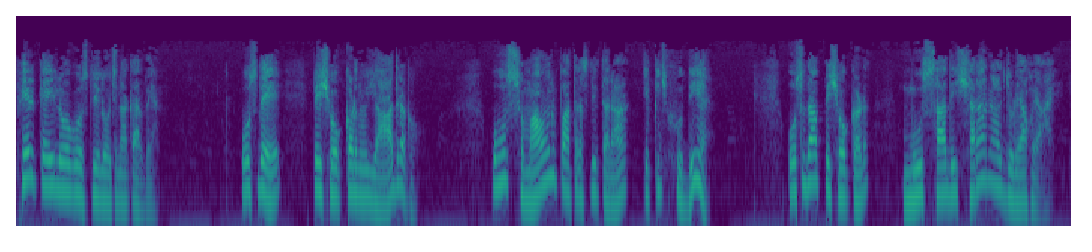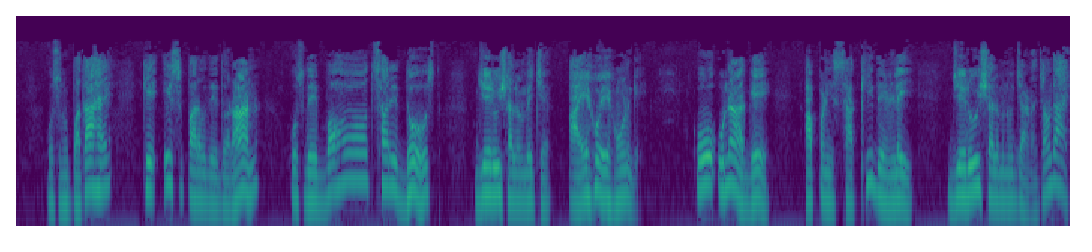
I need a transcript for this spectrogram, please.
ਫਿਰ ਕਈ ਲੋਕ ਉਸ ਦੀ ਆਲੋਚਨਾ ਕਰਦੇ ਹਨ। ਉਸ ਦੇ ਪਿਛੋਕੜ ਨੂੰ ਯਾਦ ਰੱਖੋ। ਉਹ ਸ਼ਮਾਉਨ ਪਾਤਰਸ ਦੀ ਤਰ੍ਹਾਂ ਇੱਕ ਯਹੂਦੀ ਹੈ। ਉਸ ਦਾ ਪਿਛੋਕੜ ਮੂਸਾ ਦੀ ਸ਼ਰ੍ਹਾ ਨਾਲ ਜੁੜਿਆ ਹੋਇਆ ਹੈ। ਉਸ ਨੂੰ ਪਤਾ ਹੈ ਕਿ ਇਸ ਪਰਵ ਦੇ ਦੌਰਾਨ ਉਸ ਦੇ ਬਹੁਤ ਸਾਰੇ ਦੋਸਤ ਜੇਰੂਸ਼ਲਮ ਵਿੱਚ ਆਏ ਹੋਏ ਹੋਣਗੇ। ਉਹ ਉਹਨਾਂ ਅੱਗੇ ਆਪਣੀ ਸਾਖੀ ਦੇਣ ਲਈ ਜੇਰੂਸ਼ਲਮ ਨੂੰ ਜਾਣਾ ਚਾਹੁੰਦਾ ਹੈ।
